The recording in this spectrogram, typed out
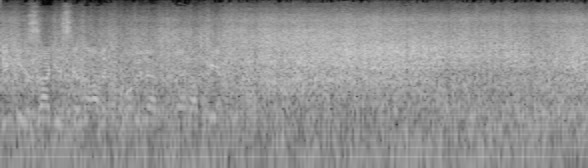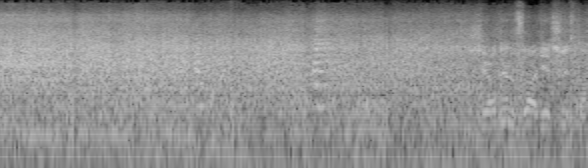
Тільки ззаді сигналить для, навки. Ще один ззаді щось там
